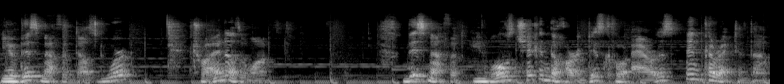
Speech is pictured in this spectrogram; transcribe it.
If this method doesn't work, try another one. This method involves checking the hard disk for errors and correcting them.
